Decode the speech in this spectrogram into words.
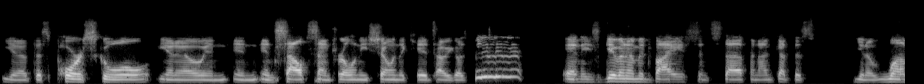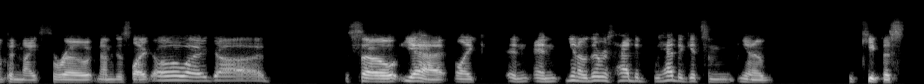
you know, this poor school, you know, in in in South Central, and he's showing the kids how he goes, and he's giving them advice and stuff, and I've got this, you know, lump in my throat, and I'm just like, oh my god. So yeah, like and and you know there was had to we had to get some you know keep this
